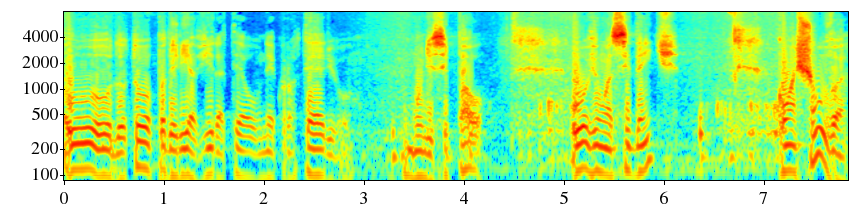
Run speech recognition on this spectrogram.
O doutor poderia vir até o necrotério municipal. Houve um acidente. Com a chuva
